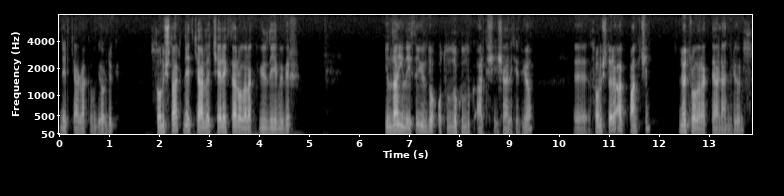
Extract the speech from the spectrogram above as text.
net kar rakamı gördük. Sonuçlar net karda çeyreksel olarak %21, yıldan yıla ise %39'luk artışı işaret ediyor. Ee, sonuçları Akbank için nötr olarak değerlendiriyoruz.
